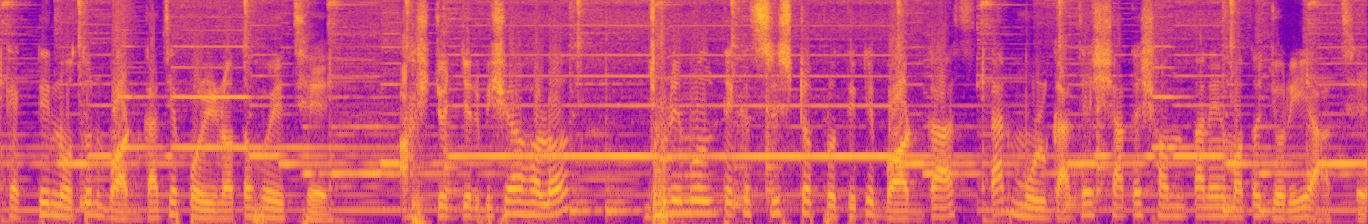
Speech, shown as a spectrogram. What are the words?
এক একটি নতুন বটগাছে পরিণত হয়েছে। আশ্চর্যের বিষয় হলো ঝুড়িমূল থেকে সৃষ্ট প্রতিটি বটগাছ তার মূল গাছের সাথে সন্তানের মতো জড়িয়ে আছে।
